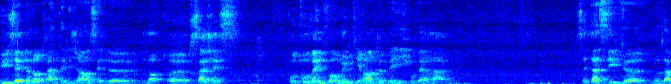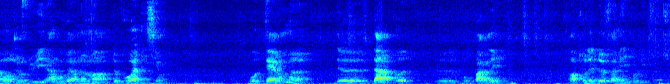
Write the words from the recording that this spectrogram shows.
user de notre intelligence et de notre sagesse pour trouver une formule qui rende le pays gouvernable. C'est ainsi que nous avons aujourd'hui un gouvernement de coalition terme d'arbres euh, pour parler entre les deux familles politiques.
